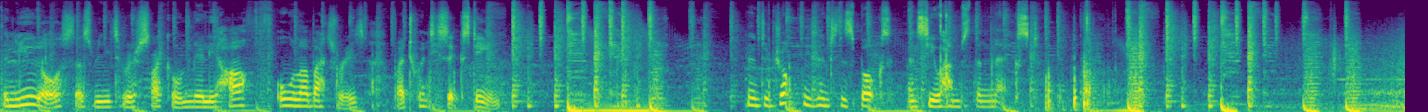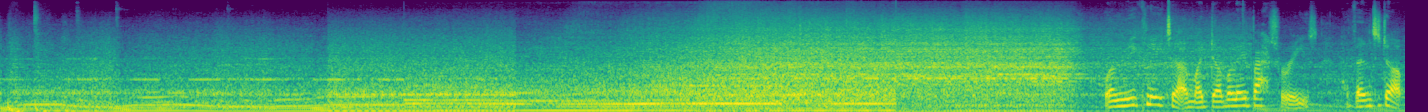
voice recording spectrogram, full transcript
The new law says we need to recycle nearly half of all our batteries by 2016. Then to drop these into this box and see what happens to them next. One week later, my AA batteries have ended up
